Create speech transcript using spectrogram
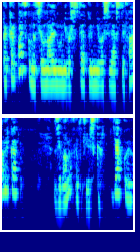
Прикарпатського національного університету імені Василя Стефаника з Івано-Франківська. Дякую.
